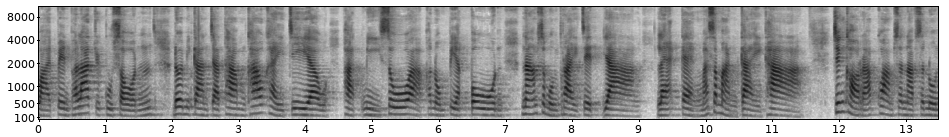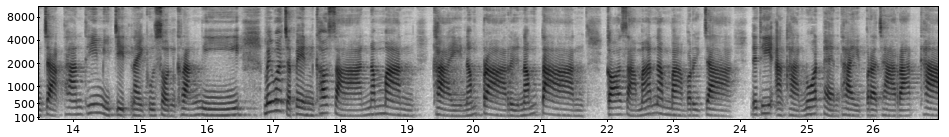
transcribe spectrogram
วายเป็นพระราชกุศล โดยมีการจัดทำข้าวไข่เจียว ผัดหมี่ซั่ว ขนมเปียกปูน น้ำสมุนไพรเจ็ดอย่าง และแกงมัสมั่นไก่ค่ะ จึงขอรับความสนับสนุนจากท่านที่มีจิตในกุศลครั้งนี้ ไม่ว่าจะเป็นข้าวสาร น้ำมัน ไข่ น้ำปลาหรือน้ำตาล ก็สามารถนำมาบริจาคได้ที่อาคารนวดแผนไทยประชารัฐค่ะ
